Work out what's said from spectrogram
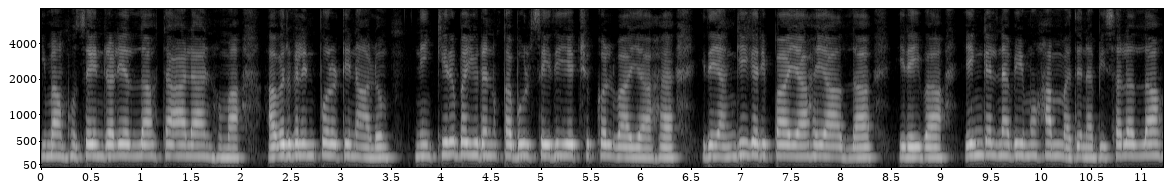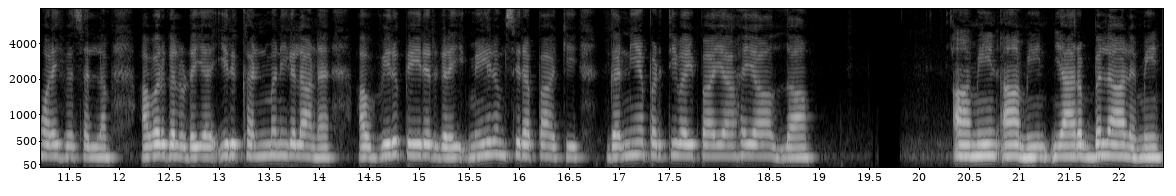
இமாம் ஹுசைன் அலி அல்லாஹ் தாலான்ஹுமா அவர்களின் பொருட்டினாலும் நீ கிருபையுடன் கபூல் செய்து ஏற்றுக்கொள்வாயாக இதை அங்கீகரிப்பாயாக யா அல்லாஹ். இறைவா எங்கள் நபி முஹம்மது நபி சலல்லாஹ் அலைஹி அவர்களுடைய இரு கண்மணிகளான அவ்விரு பேரர்களை மேலும் சிறப்பாக்கி கண்ணியப்படுத்தி வைப்பாயாக யா அல்லாஹ். ஆமீன் ஆமீன் யா ரப்பல் ஆலமீன்.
